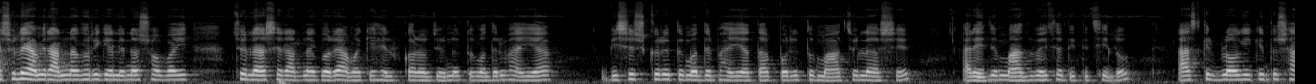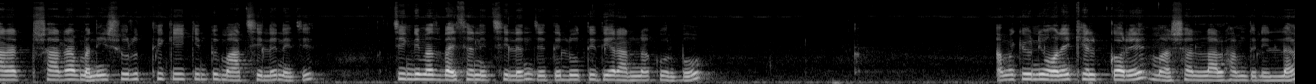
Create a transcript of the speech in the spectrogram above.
আসলে আমি রান্নাঘরে গেলে না সবাই চলে আসে রান্নাঘরে আমাকে হেল্প করার জন্য। তোমাদের ভাইয়া, বিশেষ করে তোমাদের ভাইয়া, তারপরে তো মা চলে আসে। আর এই যে মাছ ভাইসা দিতেছিল। আজকের ব্লগে কিন্তু সারা সারা মানে শুরুর থেকেই কিন্তু মা ছিলেন এই যে। চিংড়ি মাছ বাইসা নিচ্ছিলেন, যেতে লতি দিয়ে রান্না করব। আমাকে উনি অনেক হেল্প করে মাশাল্লাহ আলহামদুলিল্লাহ।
